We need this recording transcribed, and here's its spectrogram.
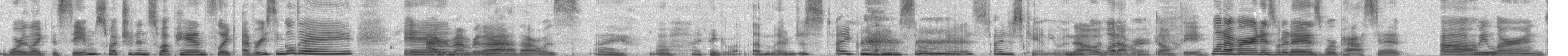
wore like the same sweatshirt and sweatpants like every single day. And I remember that. Yeah, that. was I. Oh, I think about that and I'm just I agree I'm so embarrassed. I just can't even. No, but whatever. no, don't be. Whatever. It is what it is. We're past it. Um, we learned.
